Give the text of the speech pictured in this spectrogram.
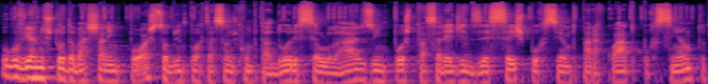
O governo estuda baixar impostos sobre importação de computadores celulares. O imposto passaria de 16% para 4%.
